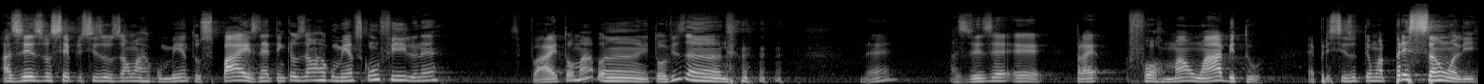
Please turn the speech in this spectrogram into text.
Às vezes você precisa usar um argumento, os pais, né, tem que usar um argumentos com o filho, né? Vai tomar banho, estou avisando, né? Às vezes é, é para formar um hábito, é preciso ter uma pressão ali.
